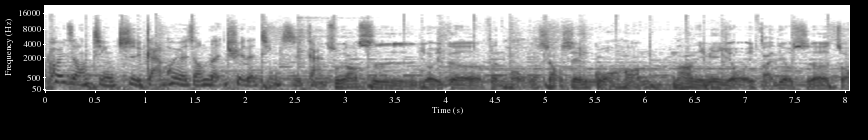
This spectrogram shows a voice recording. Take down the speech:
会一种紧致感，会有一种冷却的紧致感。主要是有一个粉红小鲜果哈，然后里面有一百六十二种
